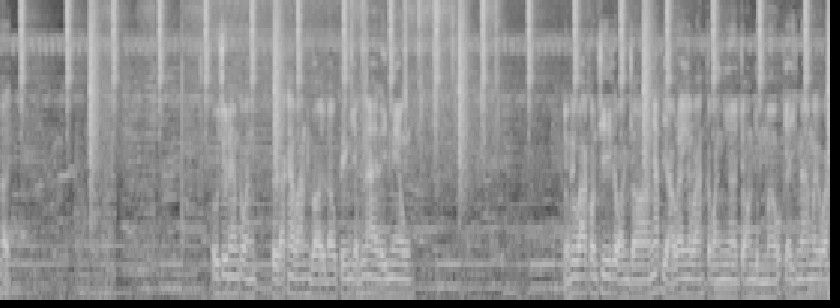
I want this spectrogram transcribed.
Đấy. Các bạn tự đặt các bạn. Rồi đầu tiên dòng thứ hai là email dòng thứ ba con chia các bạn cho nhấp vào đây các bạn. Các bạn ờ, chọn dùm ờ, quốc gia Việt Nam các bạn.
